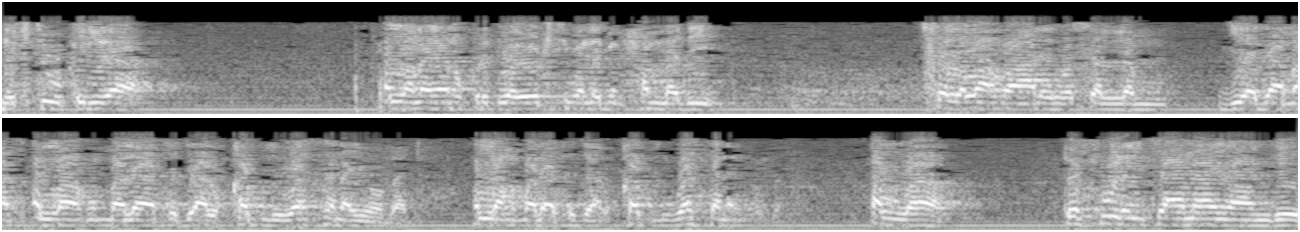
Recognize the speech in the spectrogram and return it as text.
nekituukirira allah nayanukula edwayo ekitibwa nabi muhammadi salllahalihi wasallam gyeyagamba nti allahumma la tajal qabli wasana yobad allahumma la tajal qabli wasana yobad allah tofuula enkyana yange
